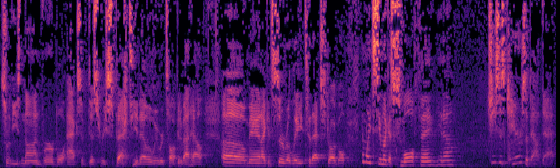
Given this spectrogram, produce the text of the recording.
sort of these nonverbal acts of disrespect, you know, and we were talking about how, oh man, I can so relate to that struggle. It might seem like a small thing, you know. Jesus cares about that.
